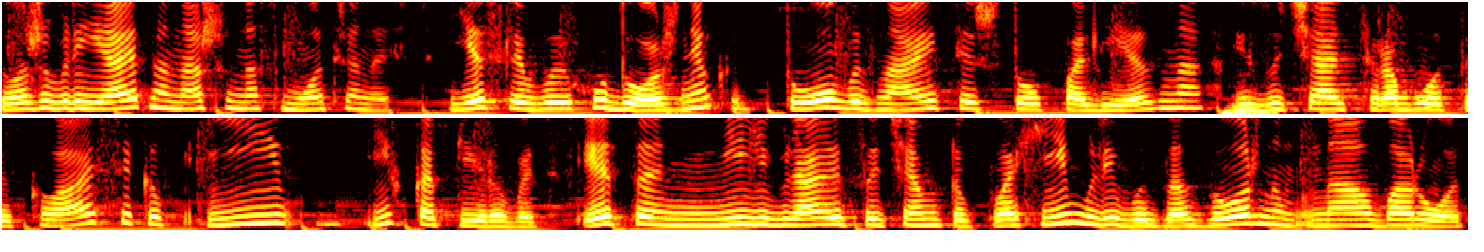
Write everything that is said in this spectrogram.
тоже влияет на нашу насмотренность. Если вы художник, то вы знаете, что полезно изучать работы классиков и их копировать. Это не является чем-то плохим, либо зазорным, наоборот.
